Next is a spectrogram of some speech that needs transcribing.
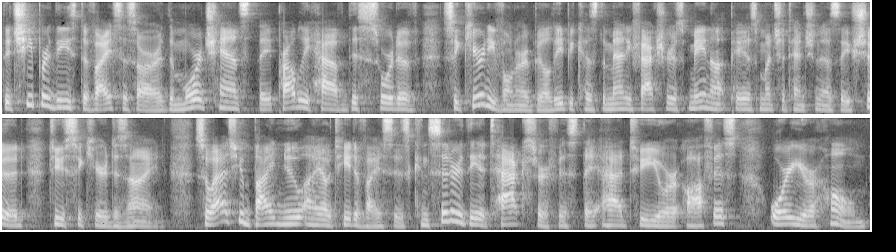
The cheaper these devices are, the more chance they probably have this sort of security vulnerability because the manufacturers may not pay as much attention as they should to secure design. So as you buy new IoT devices, consider the attack surface they add to your office or your home,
